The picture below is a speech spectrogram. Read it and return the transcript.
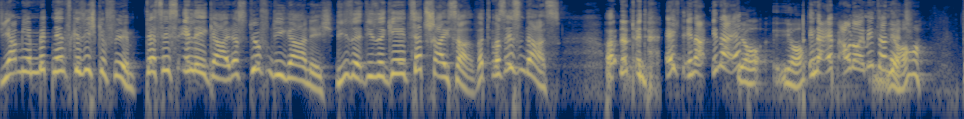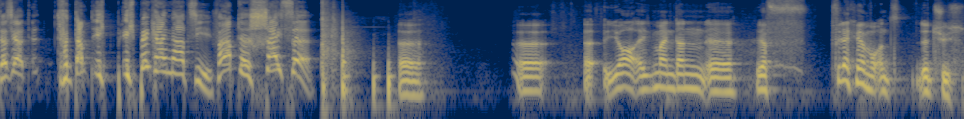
Die haben mir mitten ins Gesicht gefilmt. Das ist illegal. Das dürfen die gar nicht. Diese, diese GEZ-Scheißer. Was, was ist denn das? Echt? In der, in der App? Ja, ja. In der App auch noch im Internet? Ja. Das ist ja. Verdammt, ich, ich bin kein Nazi. Verdammte Scheiße. Äh, äh, äh, ja, ich meine, dann, äh, ja, vielleicht hören wir uns. Äh, tschüss.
